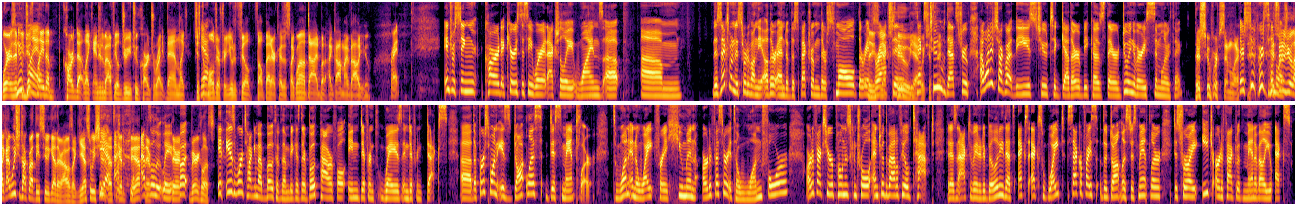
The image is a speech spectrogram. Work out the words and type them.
Whereas if New you just played a card that like entered the battlefield, drew you two cards right then, like just Yeah. a Mulldrifter, you would feel felt better because it's like, well, it died, but I got my value. Right. Interesting card. Curious to see where it actually winds up. Um, this next one is sort of on the other end of the spectrum. They're small, they're interactive. These next two, These yeah, next two, that's true. I wanted to talk about these two together because they're doing a very similar thing. They're super similar. They're super similar. As soon as you're like, I, we should talk about these two together, I was like, yes, we should. Yeah, That's a good. Yep, they're- absolutely. They're, But- very close. It is worth talking about both of them because they're both powerful in different ways in different decks. Uh, the first one is Dauntless Dismantler. It's one and a white for a human artificer. It's a 1 4. Artifacts your opponents control enter the battlefield tapped. It has an activated ability that's XX white. Sacrifice the Dauntless Dismantler. Destroy each artifact with mana value X.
